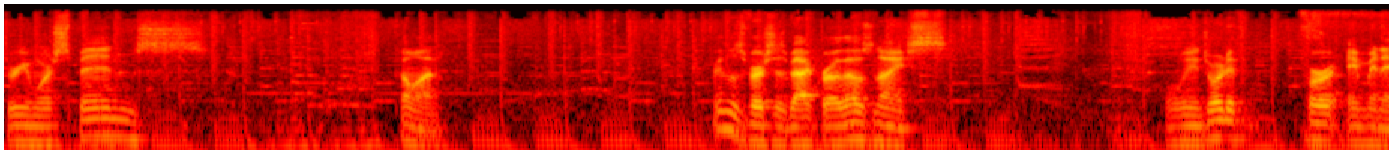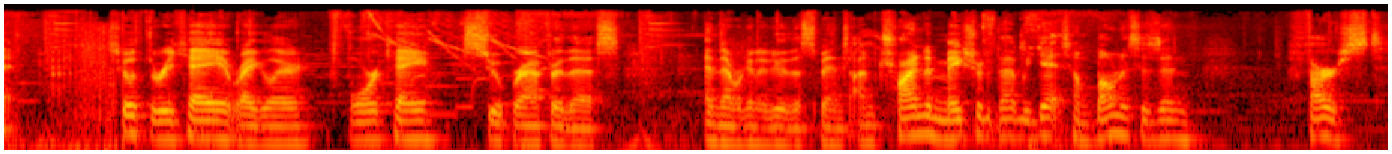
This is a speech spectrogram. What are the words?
Three more spins. Come on. Bring those verses back, bro. That was nice. Well, we enjoyed it for a minute. Let's go 3k regular, 4k super after this, and then we're going to do the spins. I'm trying to make sure that we get some bonuses in first.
